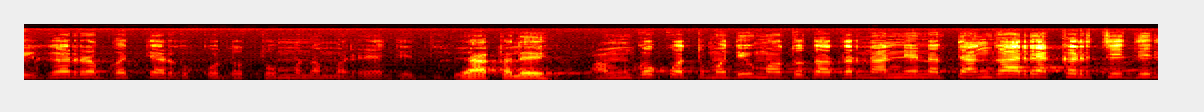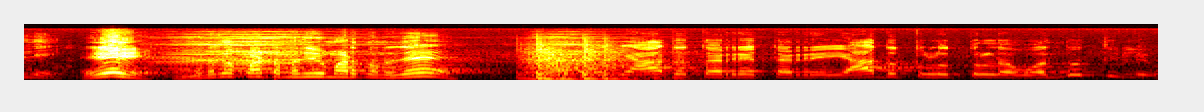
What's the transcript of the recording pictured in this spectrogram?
ಈಗರ ಬತ್ತಾರ್ದು ಕೂತ ತುಂಬ ನಮ್ಮ ಮರ್ಯಾದೆ ಐತಿ ಯಾಕಲೆ? ಅವಂಗ ಕೊತ್ತ ಮದುವೆ ಮಾಡೋದಾದ್ರೆ ನನ್ನೇನ ತಂಗಾರ ಖರ್ಚಿದ್ದಿಲ್ಲಿ ಏ ನಿನಗ ಕೊಟ್ಟು ಮದುವೆ ಮಾಡ್ತಾನಲ್ಲೇ? ಯಾವ್ದು ತರ್ರೆ ತರ್ರೆ ಯಾವ್ದು ತುಳು ತುಳ ಒಂದು ತಿಳಿವ.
